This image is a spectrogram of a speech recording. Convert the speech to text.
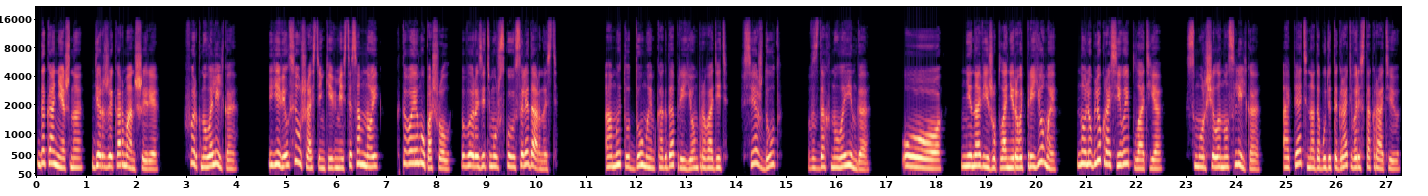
«Да, конечно, держи карман шире», — фыркнула Лилька. «Явился ушастенький вместе со мной. К твоему пошел выразить мужскую солидарность». «А мы тут думаем, когда прием проводить. Все ждут», — вздохнула Инга. «О, ненавижу планировать приемы, но люблю красивые платья», — сморщила нос Лилька. «Опять надо будет играть в аристократию».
